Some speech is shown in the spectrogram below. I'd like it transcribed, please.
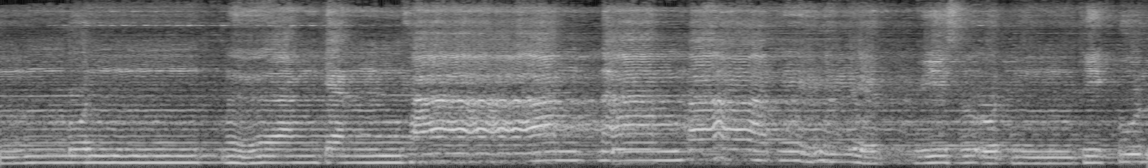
ลบุญ เมืองแก่นขานนามพระเทพวิสุทธิคุณ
